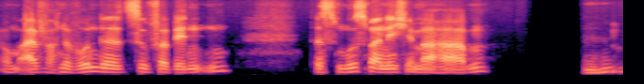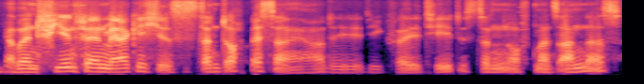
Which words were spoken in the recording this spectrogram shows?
um einfach eine Wunde zu verbinden. Das muss man nicht immer haben. Mhm. Aber in vielen Fällen merke ich, es ist dann doch besser. Ja? Die, die Qualität ist dann oftmals anders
